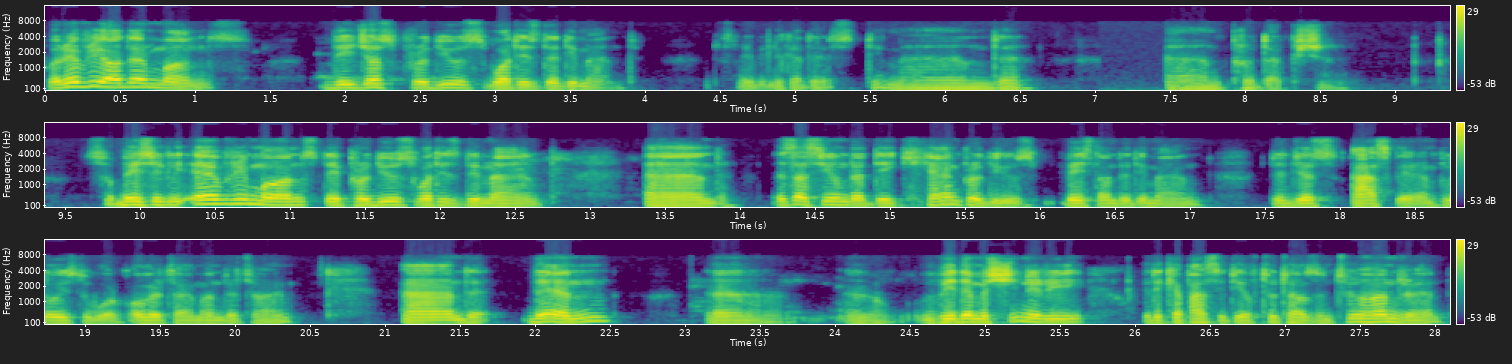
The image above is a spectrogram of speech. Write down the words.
For every other month, they just produce what is the demand. Just maybe look at this demand and production. So basically, every month they produce what is demand, and let's assume that they can produce based on the demand. They just ask their employees to work overtime, undertime, and then uh, uh, with the machinery with a capacity of 2,200,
